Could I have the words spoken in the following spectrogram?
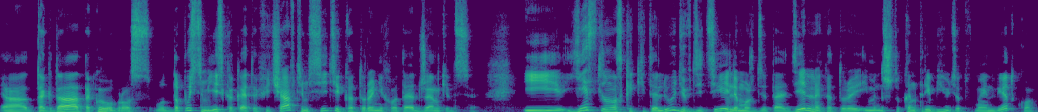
А, тогда такой вопрос. Вот, допустим, есть какая-то фича в Team City, которой не хватает Jenkins. И есть ли у нас какие-то люди в DT или, может, где-то отдельно, которые именно что контрибьютят в мейн-ветку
